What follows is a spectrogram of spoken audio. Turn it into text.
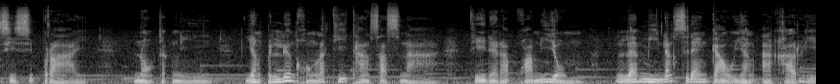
240 ราย นอกจากนี้ยังเป็นเรื่องของลัทธิทางศาสนาที่ได้รับความนิยม และมีนักแสดงเก่าอย่างอาคาริ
